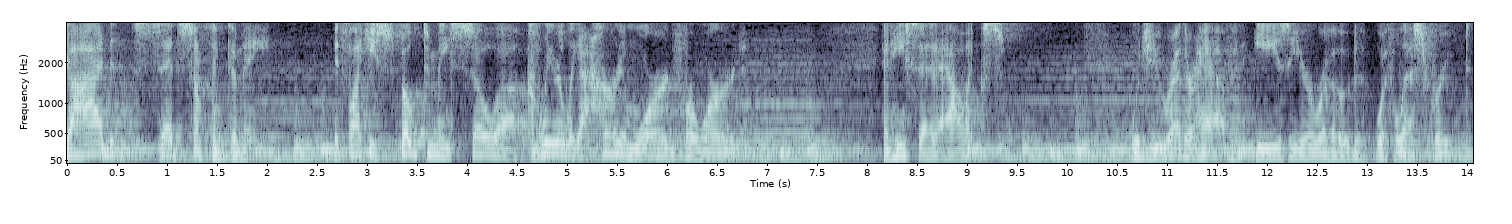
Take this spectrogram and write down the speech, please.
God said something to me. It's like He spoke to me so uh, clearly, I heard Him word for word. And He said, Alex, would you rather have an easier road with less fruit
